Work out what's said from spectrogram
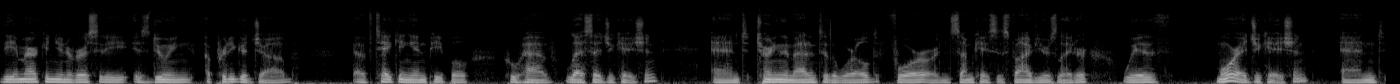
the American university is doing a pretty good job of taking in people who have less education and turning them out into the world four or in some cases five years later with more education and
